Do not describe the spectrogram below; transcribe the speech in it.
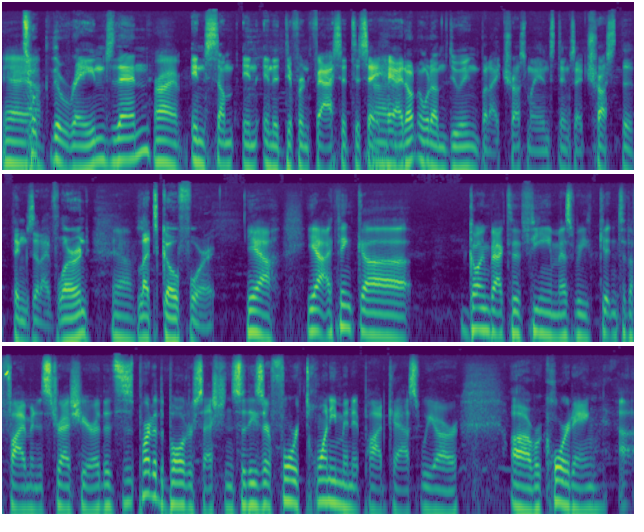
Yeah, yeah. took the reins then Right. in some in, in a different facet to say, Right. hey, I don't know what I'm doing, but I trust my instincts. I trust the things that I've learned. Yeah. Let's go for it. Yeah, yeah. I think uh, going back to the theme as we get into the five minute stretch here, this is part of the Boulder session. So these are four 20 minute podcasts we are uh, recording. Uh,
